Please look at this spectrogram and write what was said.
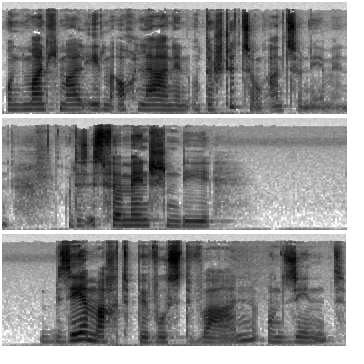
und manchmal eben auch lernen, Unterstützung anzunehmen. Und es ist für Menschen, die sehr machtbewusst waren und sind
